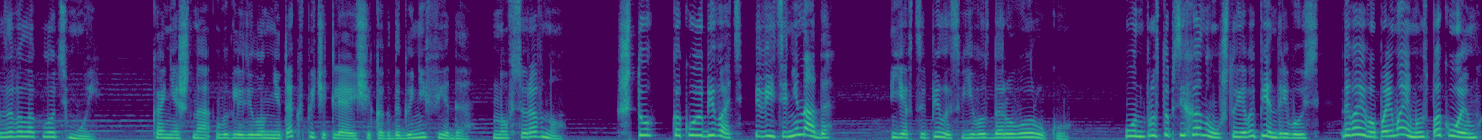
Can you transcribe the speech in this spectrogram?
заволокло тьмой. Конечно, выглядел он не так впечатляюще, как до Ганифеда, но все равно. «Что? Какой убивать? Витя, не надо!» Я вцепилась в его здоровую руку. «Он просто психанул, что я выпендриваюсь. Давай его поймаем и успокоим».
